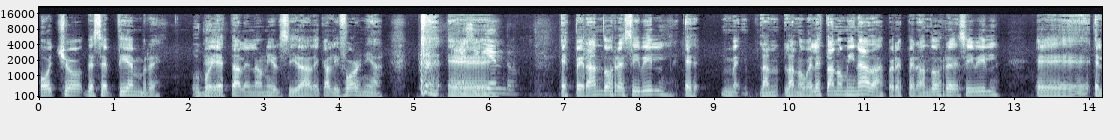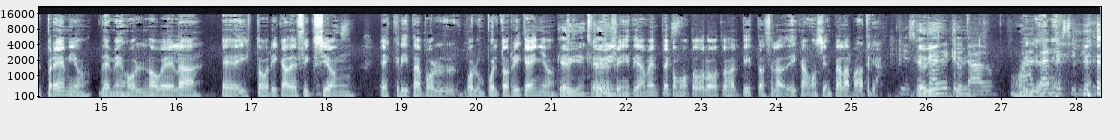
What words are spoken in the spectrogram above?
8 de septiembre voy a estar en la Universidad de California eh, Recibiendo. esperando recibir, eh, me- la, la novela está nominada, pero esperando recibir eh, el premio de mejor novela eh, histórica de ficción escrita por, por un puertorriqueño. Qué bien, que qué bien. definitivamente, como todos los otros artistas, se la dedicamos siempre a la patria. Y eso Qué está bien, qué decretado. Muy Vas a estar bien.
